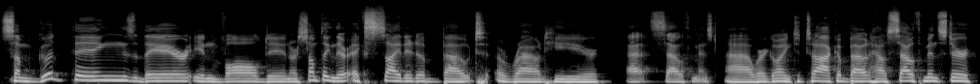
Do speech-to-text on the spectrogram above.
some good things they're involved in or something they're excited about around here at Southminster. Uh, we're going to talk about how Southminster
